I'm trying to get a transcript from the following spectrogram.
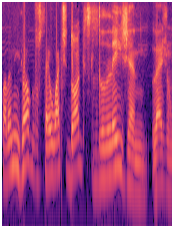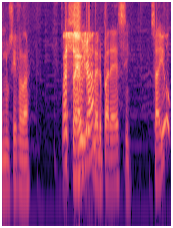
Falando em jogos, saiu Watch Dogs Legion. Legion, não sei falar. Mas saiu, saiu já? Velho, parece. Saiu?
